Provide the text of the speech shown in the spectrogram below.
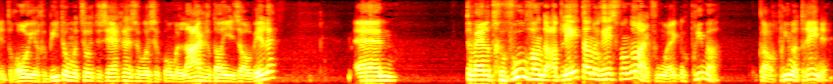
in rode gebied, om het zo te zeggen. Zo, ze komen lager dan je zou willen. Ehm, terwijl het gevoel van de atleet dan nog is van, nou, ik voel me eigenlijk nog prima. Ik kan nog prima trainen.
